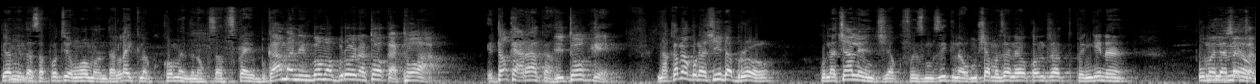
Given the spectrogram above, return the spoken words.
Pia mimi mm. nitasupport hiyo ngoma, nita like na kucomment na kusubscribe. kama ni ngoma bro inatoka toa Itoke haraka. itoke Na kama kuna shida bro, kuna challenge ya kufanya muziki na umshamaliza nayo hiyo contract pengine umelemewa.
